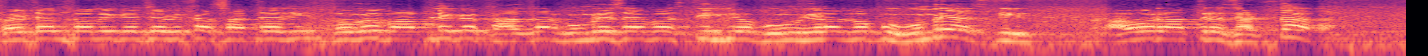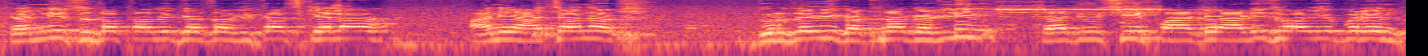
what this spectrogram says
पैठण तालुक्याच्या विकासासाठी दोघं बापले का खासदार घुमरे साहेब असतील किंवा भू विलासबापू घुमरे असतील अहोरात्र झटतात. त्यांनी सुद्धा तालुक्याचा विकास केला आणि अचानक दुर्दैवी घटना घडली. त्या दिवशी पहाटे अडीच वाजेपर्यंत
